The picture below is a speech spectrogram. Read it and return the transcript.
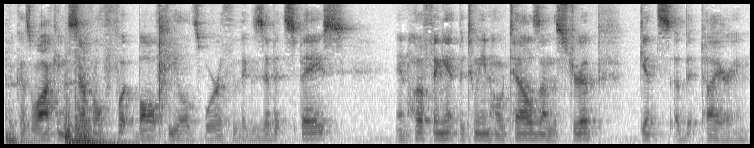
because walking several football fields worth of exhibit space and hoofing it between hotels on the strip gets a bit tiring.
